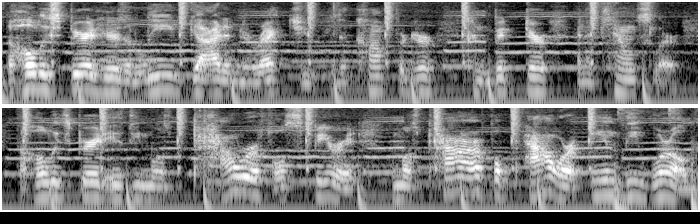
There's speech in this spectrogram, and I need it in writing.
The Holy Spirit here is a lead, guide, and direct you. He's a comforter, convictor, and a counselor. The Holy Spirit is the most powerful spirit, the most powerful power in the world.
